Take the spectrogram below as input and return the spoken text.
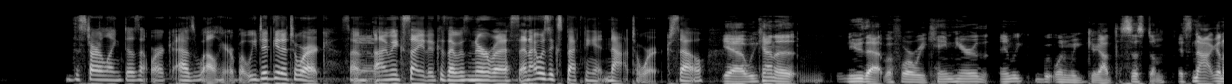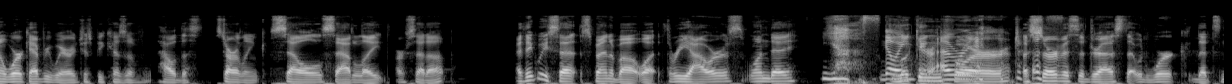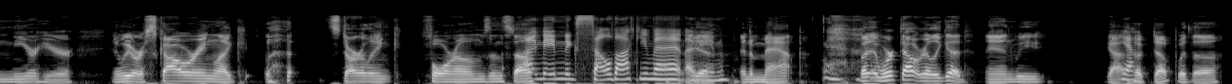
the Starlink doesn't work as well here, but we did get it to work. So I'm, I'm excited because I was nervous and I was expecting it not to work. So Yeah, we kind of knew that before we came here, and we when we got the system, it's not going to work everywhere just because of how the Starlink cells, satellite are set up. I think we set, spent about what three hours one day yes, going looking for a service address that would work that's near here, and we were scouring like Starlink forums and stuff. I made an Excel document. I Yeah, mean, and a map, but it worked out really good, and we got Yeah. hooked up with a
